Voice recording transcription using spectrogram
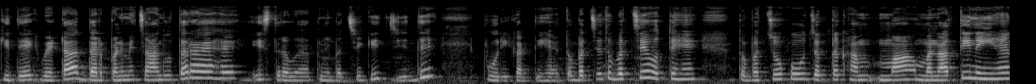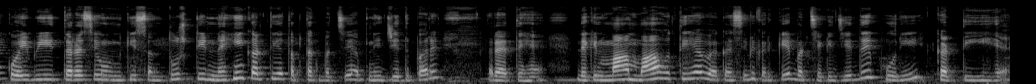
कि, देख बेटा, दर्पण में चाँद उतर आया है। इस तरह वह अपने बच्चे की जिद पूरी करती है। तो बच्चे तो बच्चे होते हैं तो बच्चों को जब तक हम माँ मनाती नहीं है, कोई भी तरह से उनकी संतुष्टि नहीं करती है, तब तक बच्चे अपनी जिद पर रहते हैं। लेकिन माँ माँ होती है, वह कैसे भी करके बच्चे की जिद पूरी करती है।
